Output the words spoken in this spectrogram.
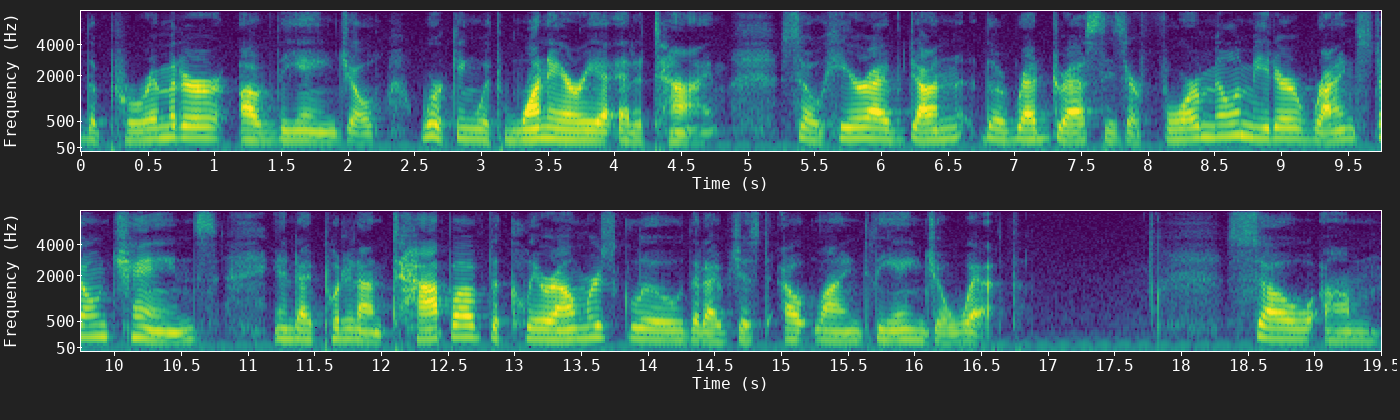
the perimeter of the angel, working with one area at a time. So here I've done the red dress. These are four millimeter rhinestone chains, and I put it on top of the clear Elmer's glue that I've just outlined the angel with. So um,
